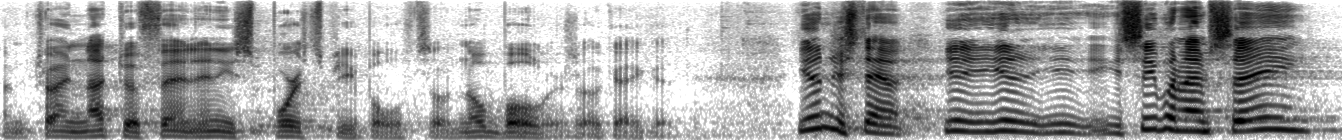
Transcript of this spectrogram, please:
I'm trying not to offend any sports people, so no bowlers, okay, good. You understand, you, you, you see what I'm saying?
